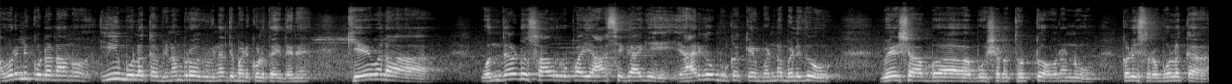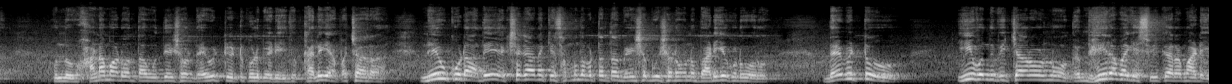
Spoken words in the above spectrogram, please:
ಅವರಲ್ಲಿ ಕೂಡ ನಾನು ಈ ಮೂಲಕ ವಿನಮ್ರವಾಗಿ ವಿನಂತಿ ಮಾಡಿಕೊಳ್ತಾ ಇದ್ದೇನೆ. ಕೇವಲ ಒಂದೆರಡು ಸಾವಿರ ರೂಪಾಯಿ ಆಸೆಗಾಗಿ ಯಾರಿಗೋ ಮುಖಕ್ಕೆ ಬಣ್ಣ ಬಳಿದು ವೇಷ ಭೂಷಣ ತೊಟ್ಟು ಅವರನ್ನು ಕಳುಹಿಸುವ ಮೂಲಕ ಒಂದು ಹಣ ಮಾಡುವಂಥ ಉದ್ದೇಶವನ್ನು ದಯವಿಟ್ಟು ಇಟ್ಟುಕೊಳ್ಬೇಡಿ. ಇದು ಕಲೆಯ ಅಪಚಾರ. ನೀವು ಕೂಡ ಅದೇ ಯಕ್ಷಗಾನಕ್ಕೆ ಸಂಬಂಧಪಟ್ಟಂಥ ವೇಷಭೂಷಣವನ್ನು ಬಾಡಿಗೆ ಕೊಡುವವರು, ದಯವಿಟ್ಟು ಈ ಒಂದು ವಿಚಾರವನ್ನು ಗಂಭೀರವಾಗಿ ಸ್ವೀಕಾರ ಮಾಡಿ,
